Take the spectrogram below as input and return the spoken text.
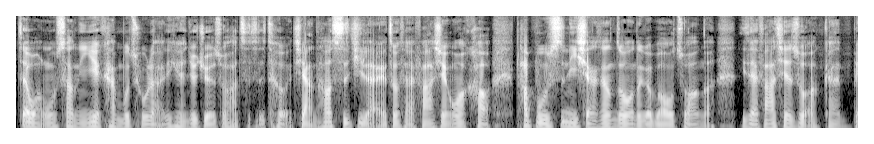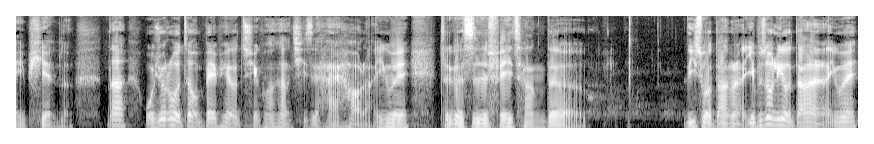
在网络上你也看不出来，你可能就觉得说它只是特价，然后实际来了之后才发现，哇靠，它不是你想象中的那个包装啊，你才发现说啊，干被骗了。那我觉得如果这种被骗的情况上，其实还好啦，因为这个是非常的理所当然，也不是说理所当然，因为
